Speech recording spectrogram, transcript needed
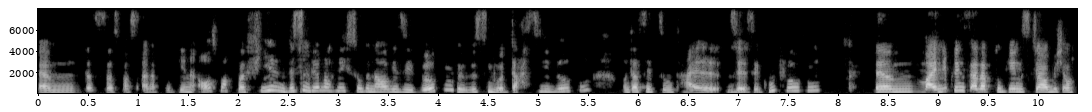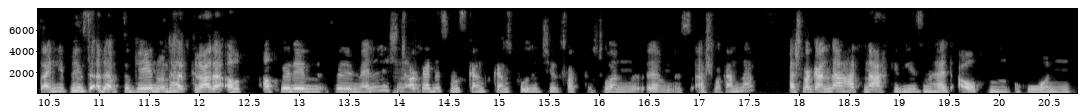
Ähm, das ist das, was Adaptogene ausmacht. Bei vielen wissen wir noch nicht so genau, wie sie wirken. Wir wissen nur, dass sie wirken und dass sie zum Teil sehr, sehr gut wirken. Ähm, mein Lieblingsadaptogen ist, glaube ich, auch dein Lieblingsadaptogen und hat gerade auch, auch für den, für den männlichen Organismus ganz, ganz positive Faktoren, ähm, ist Ashwagandha. Ashwagandha hat nachgewiesen halt auch einen hohen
